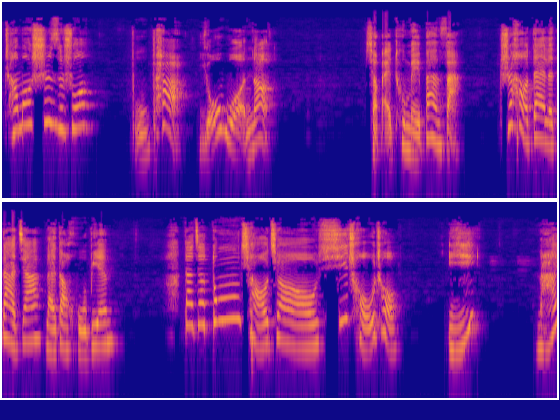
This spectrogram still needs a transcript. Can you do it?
长毛狮子说：“不怕，有我呢。”小白兔没办法。只好带了大家来到湖边，大家东瞧瞧，西瞅瞅，咦，哪有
